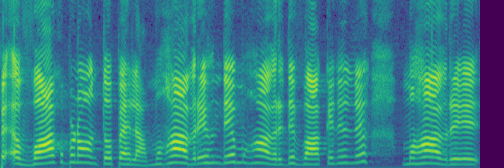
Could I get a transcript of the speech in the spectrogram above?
ਪ- ਵਾਕ ਬਣਾਉਣ ਤੋਂ ਪਹਿਲਾਂ ਮੁਹਾਵਰੇ ਹੁੰਦੇ ਆ ਮੁਹਾਵਰੇ ਦੇ ਵਾਕ ਕਹਿੰਦੇ ਹੁੰਦੇ ਆ, ਮੁਹਾਵਰੇ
